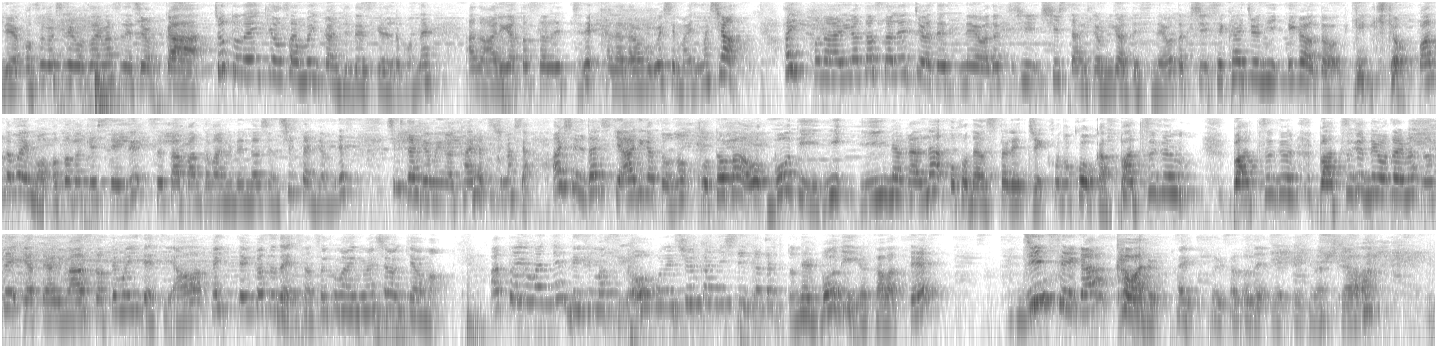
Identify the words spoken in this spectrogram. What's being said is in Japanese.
気でお過ごしでございますでしょうか。ちょっとね今日寒い感じですけれどもね。あのありがとうストレッチで体をほぐしてまいりましょう。のありがとうストレッチはですね私シスターひろみがですね私世界中に笑顔と元気とパントマイムをお届けしているスーパーパントマイム伝道師のシスターひろみです。シスターひろみが開発しました。愛してる大好きありがとうの言葉をボディに言いながら行うストレッチ。この効果抜群。抜群。抜群でございますのでやっております。とってもいいですよ。はい。ということで早速参りましょう。今日も。あっという間にねできますよ。これ習慣にしていただくとねボディが変わって人生が変わる。はいということでやっていきましょう。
